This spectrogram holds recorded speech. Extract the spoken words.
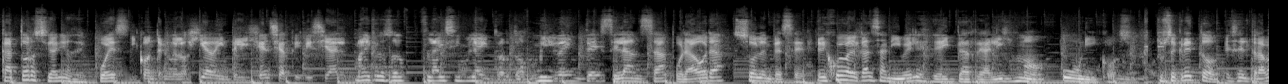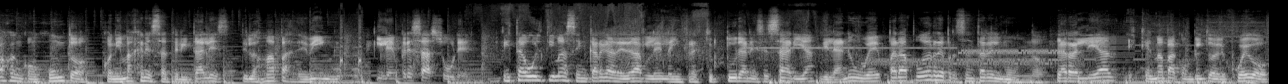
14 años después y con tecnología de inteligencia artificial, Microsoft Flight Simulator 2020 se lanza, por ahora, solo en PC. El juego alcanza niveles de hiperrealismo únicos. Su secreto es el trabajo en conjunto con imágenes satelitales de los mapas de Bing y la empresa Azure. Esta última se encarga de darle la infraestructura necesaria de la nube para poder representar el mundo. La realidad es que el mapa completo del juego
